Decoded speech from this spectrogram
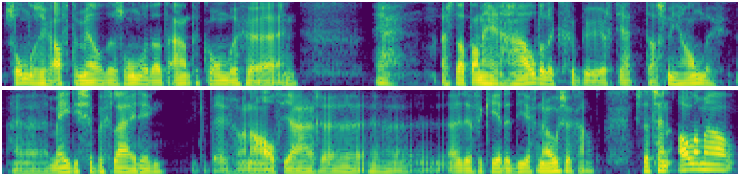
Zonder zich af te melden, zonder dat aan te kondigen. En ja, als dat dan herhaaldelijk gebeurt, ja, dat is niet handig. Eh, medische begeleiding. Ik heb gewoon een half jaar de verkeerde diagnose gehad. Dus dat zijn allemaal.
